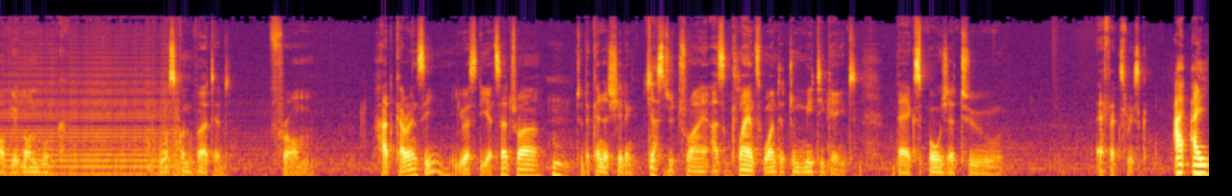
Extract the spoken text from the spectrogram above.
of your loan book was converted from hard currency, USD, etc., mm. to the Kenya shilling, just to try, as clients wanted to mitigate their exposure to FX risk? I, I,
